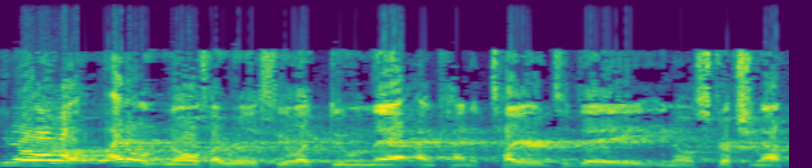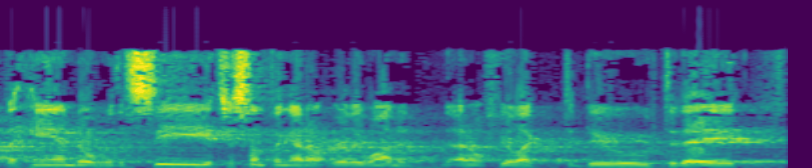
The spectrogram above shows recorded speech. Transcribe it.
you know, I don't know if I really feel like doing that. I'm kind of tired today, you know, stretching out the hand over the sea. It's just something I don't really want to, I don't feel like to do today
